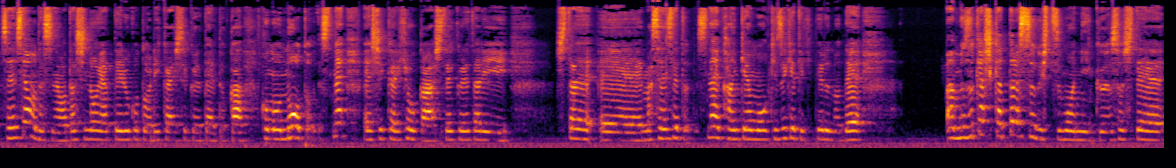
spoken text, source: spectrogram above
先生もですね、私のやっていることを理解してくれたりとか、このノートをですね、えー、しっかり評価してくれたりした、えー、まあ、先生とですね、関係も築けてきてるので、あ難しかったらすぐ質問に行く。そして、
